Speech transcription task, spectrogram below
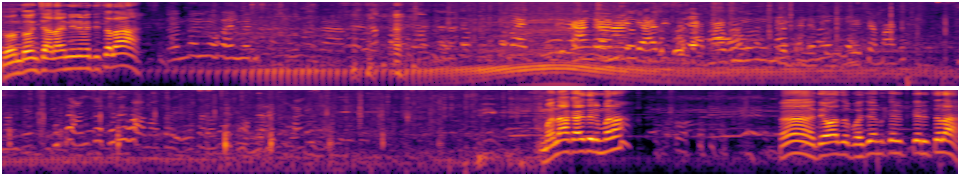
दोन दोन चालानी मध्ये चला दोन दोन मोबाईल मध्ये म्हणा काहीतरी म्हणा हा देवाचं भजन करीत करीत चला.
